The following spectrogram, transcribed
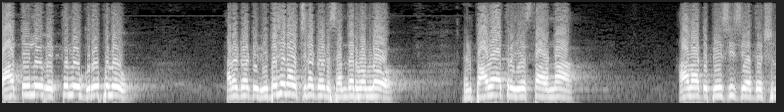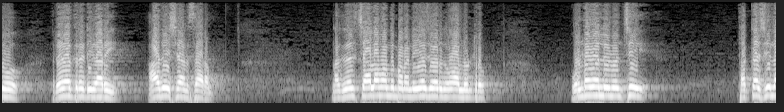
పార్టీలు వ్యక్తులు గ్రూపులు అనేటువంటి విభజన వచ్చినటువంటి సందర్భంలో నేను పాదయాత్ర చేస్తా ఉన్నా. ఆనాటి పిసిసి అధ్యక్షులు రేవంత్ రెడ్డి గారి ఆదేశానుసారం. నాకు తెలిసి చాలామంది మన నియోజకవర్గం వాళ్ళు ఉంటారు. ఉండవల్లి నుంచి తక్కశిల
